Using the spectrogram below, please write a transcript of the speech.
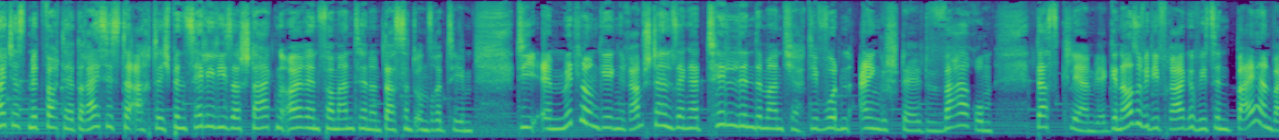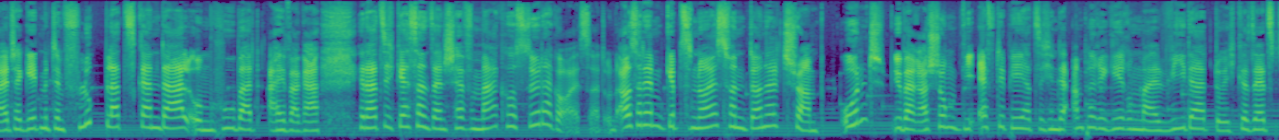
Heute ist Mittwoch, der 30.8. Ich bin Sally Lisa Starken, eure Informantin und das sind unsere Themen. Die Ermittlungen gegen Rammstein-Sänger Till Lindemann, tja, die wurden eingestellt. Warum? Das klären wir. Genauso wie die Frage, wie es in Bayern weitergeht mit dem Flugblattskandal um Hubert Aiwanger. Ja, da hat sich gestern sein Chef Markus Söder geäußert. Und außerdem gibt's Neues von Donald Trump. Und, Überraschung, die FDP hat sich in der Ampelregierung mal wieder durchgesetzt.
